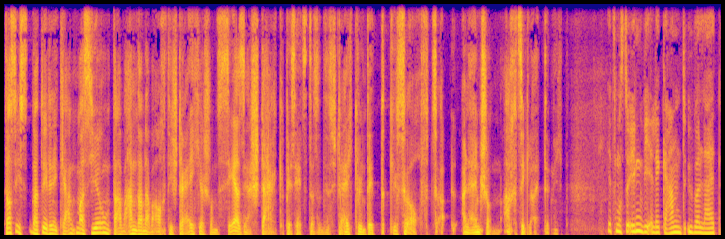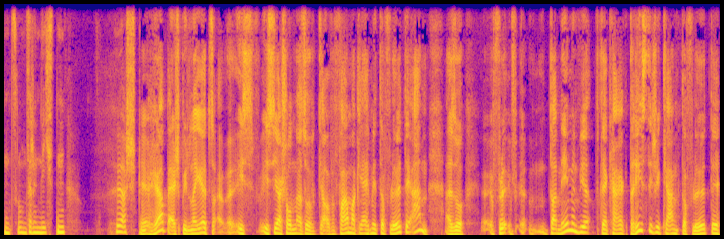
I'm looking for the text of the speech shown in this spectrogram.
Das ist natürlich eine Klangmassierung. Da waren dann aber auch die Streicher schon sehr, sehr stark besetzt. Also das Streichquintett ist oft allein schon 80 Leute, nicht? Jetzt musst du irgendwie elegant überleiten zu unserem nächsten Hörstück. Hörbeispiel, na jetzt äh, ist, ist ja schon, also fangen wir gleich mit der Flöte an. Also äh, da nehmen wir, der charakteristische Klang der Flöte,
